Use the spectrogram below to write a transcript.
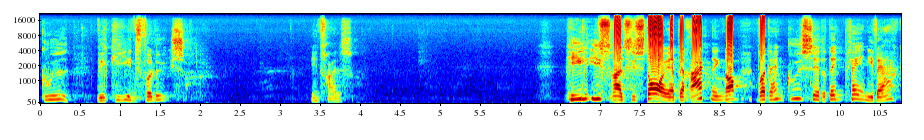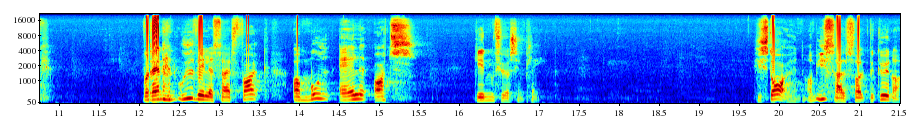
Gud vil give en forløser, en frelser. Hele Israels historie er beretningen om, hvordan Gud sætter den plan i værk. Hvordan han udvælger sig et folk og mod alle odds gennemfører sin plan. Historien om Israels folk begynder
